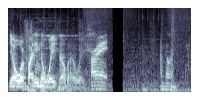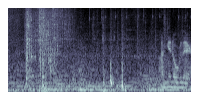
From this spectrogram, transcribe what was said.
Yo, we're fighting the wave now, by the way. Alright. I'm coming. I'm getting over there.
